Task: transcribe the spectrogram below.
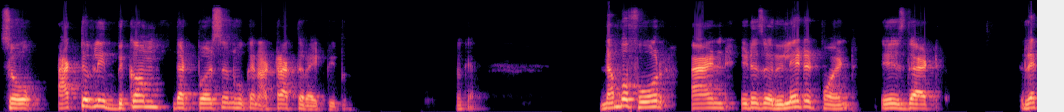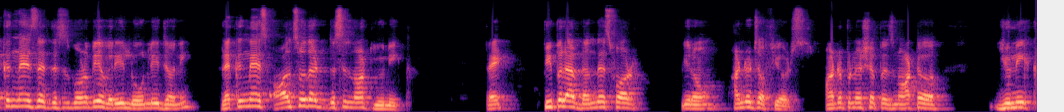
So actively become that person who can attract the right people. Okay. Number 4 and it is a related point is that recognize that this is going to be a very lonely journey. Recognize also that this is not unique. Right? People have done this for you know hundreds of years. Entrepreneurship is not a unique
